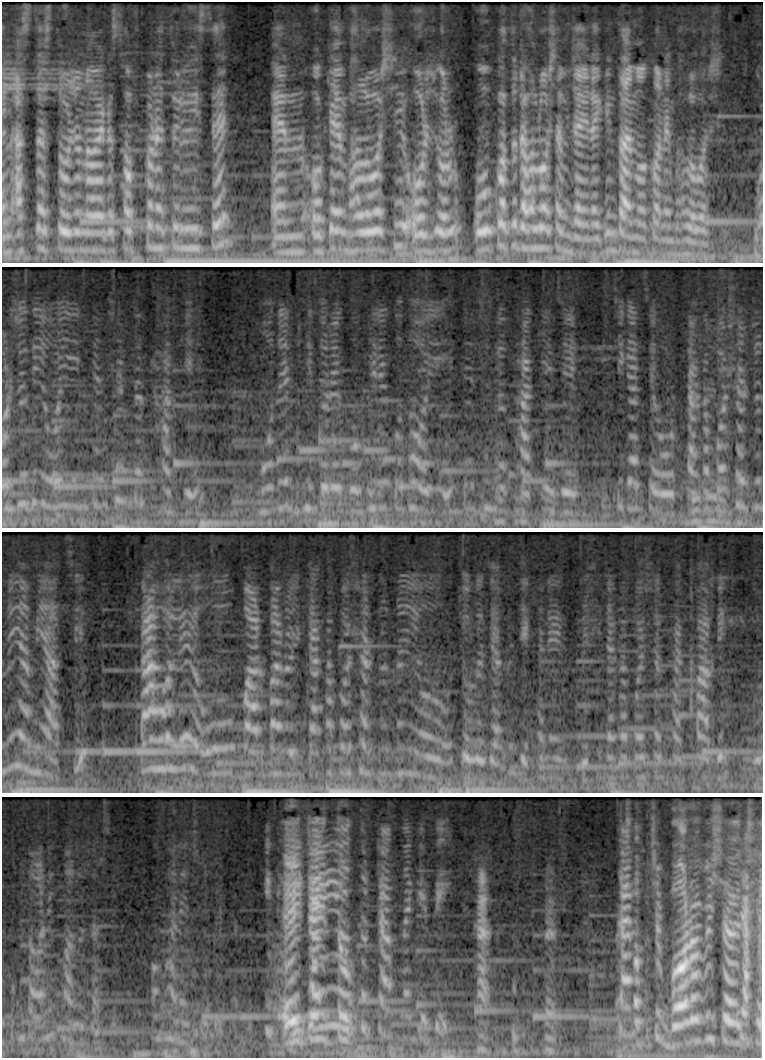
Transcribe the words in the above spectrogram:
এন্ড আস্তে আস্তে ওর জন্য আমার একটা সফট কর্নার তৈরি হয়েছে। এন্ড ওকে আমি ভালোবাসি। ওর ওর- ও কতটা ভালোবাসে আমি জানি না কিন্তু আমি ওকে অনেক ভালোবাসি। ওর যদি ওই ইন্টেনশনটা থাকে মনের ভিতরে গভীরে কোথাও ওই ইন্টেনশনটা থাকে যে ঠিক আছে ওর টাকা পয়সার জন্যই আমি আছি তাহলে ও বারবার ওই টাকা পয়সার জন্যই ও চলে যাবে। যেখানে বেশি টাকা পয়সা থাক পাবে। ওরকম তো অনেক মানুষ আছে ওখানে চলে যাবে। এইটাই তো- উত্তরটা আপনাকে দেই। হ্যাঁ, হ্যাঁ। সবচেয়ে বড় বিষয় হচ্ছে।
